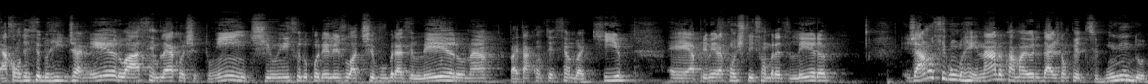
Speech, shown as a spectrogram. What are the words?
é acontecido no Rio de Janeiro, a Assembleia Constituinte, o início do Poder Legislativo brasileiro, né? Vai estar acontecendo aqui, é, a primeira Constituição brasileira. Já no segundo reinado, com a maioridade de Dom Pedro II,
